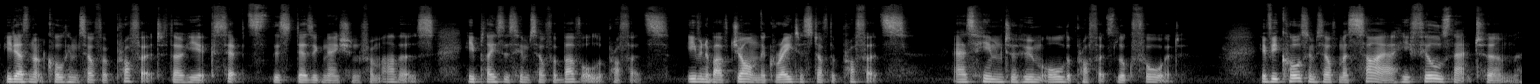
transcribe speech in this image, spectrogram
He does not call himself a prophet, though he accepts this designation from others. He places himself above all the prophets, even above John, the greatest of the prophets, as him to whom all the prophets look forward. If he calls himself Messiah, he fills that term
